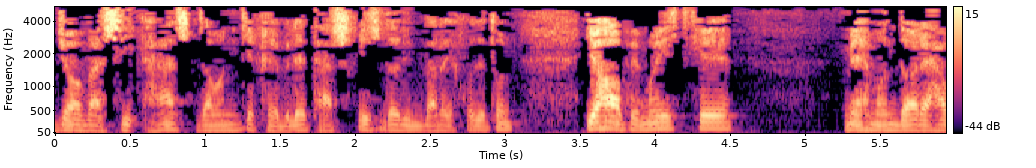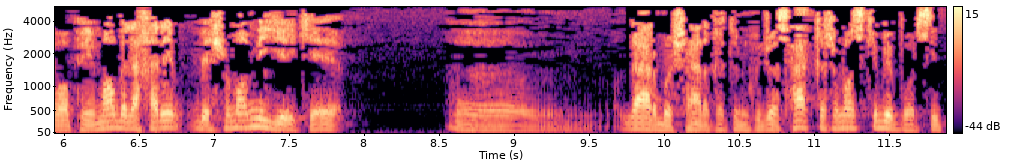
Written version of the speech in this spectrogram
جا وسیع هست زمانی که قبله تشخیص دادید برای خودتون. یا هواپیمایی است که مهماندار هواپیما بالاخره به شما میگه که غرب و شرقتون کجاست؟ حق شماست که بپرسید.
